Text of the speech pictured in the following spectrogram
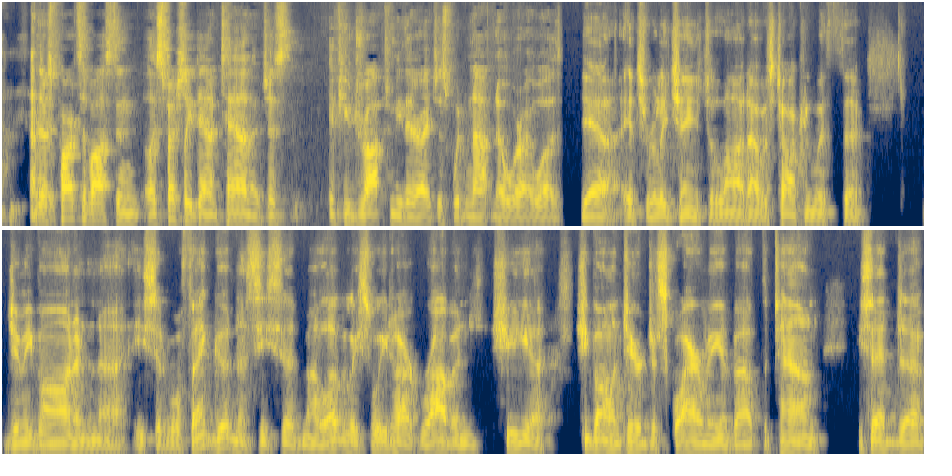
There's parts of Austin, especially downtown, that just, if you dropped me there, I just would not know where I was. Yeah, it's really changed a lot. I was talking with uh, Jimmie Vaughan, and uh, he said, "Well, thank goodness." He said, "My lovely sweetheart Robin, she uh, she volunteered to squire me about the town." He said, uh,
